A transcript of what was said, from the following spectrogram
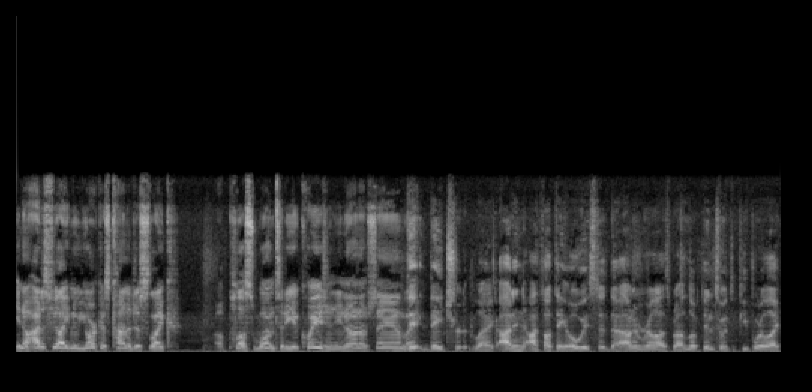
you know, I just feel like New York is kind of just like a plus one to the equation. You know what I'm saying? Like, they they tr- like I didn't I thought they always did that. I didn't realize, but I looked into it. The people were like,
